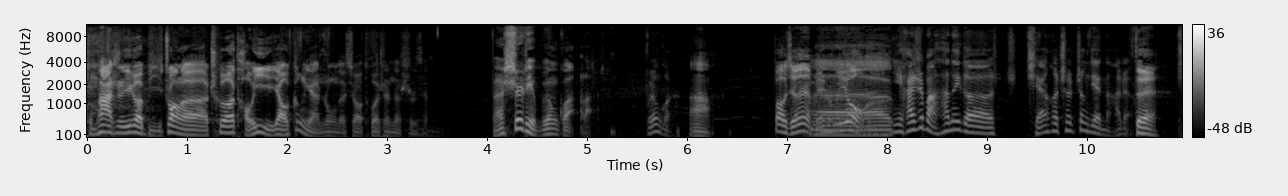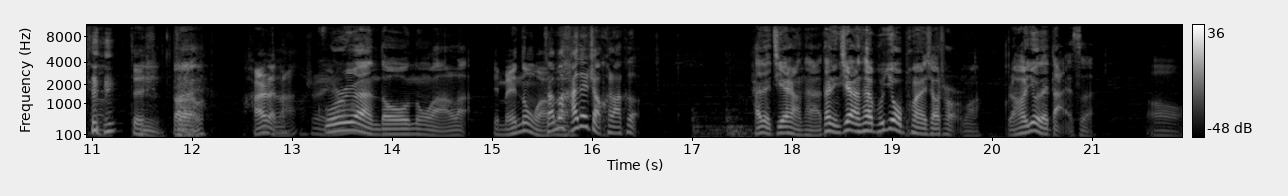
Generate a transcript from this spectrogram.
恐怕是一个比撞了车逃逸要更严重的需要脱身的事情。反正尸体不用管了不用管，啊，报警也没什么用啊。呃你还是把他那个钱和车证件拿着。对，对，嗯，当然了，还是得拿，是孤儿院都弄完了，也没弄完吧。咱们还得找克拉克。还得接上他。但你接上他，不又碰见小丑吗？然后又得打一次。哦，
